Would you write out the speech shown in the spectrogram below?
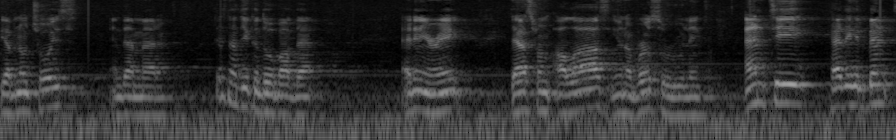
You have no choice in that matter. There's nothing you can do about that. At any rate, that's from Allah's universal ruling. أنت هذه البنت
